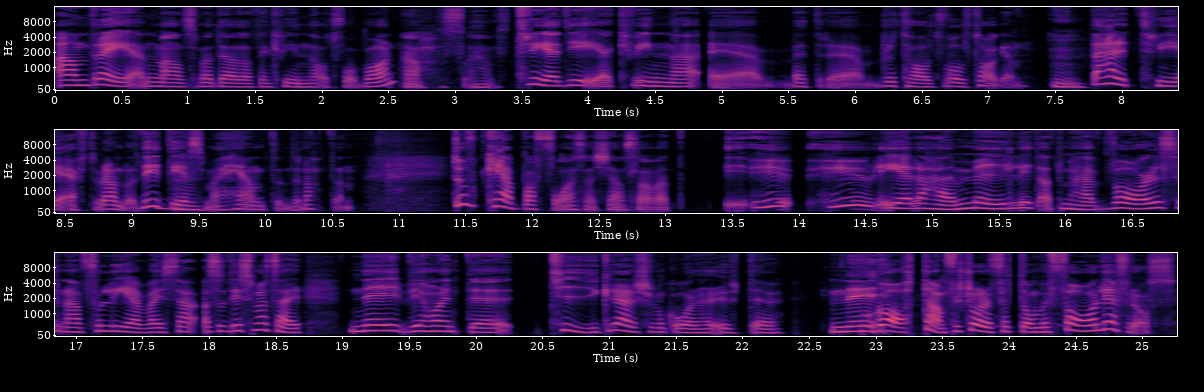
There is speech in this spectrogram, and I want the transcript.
Andra är en man som har dödat en kvinna och två barn. Hemskt. Tredje är kvinna eh, det, brutalt våldtagen. Mm. Det här är tre efter varandra. Det är det som har hänt under natten. Då kan jag bara få en sån känsla av att eh, hur, hur är det här möjligt att de här varelserna får leva i. Alltså det är som att så här, nej vi har inte tigrar som går här ute Nej, på gatan, förstår du? För att de är farliga för oss.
